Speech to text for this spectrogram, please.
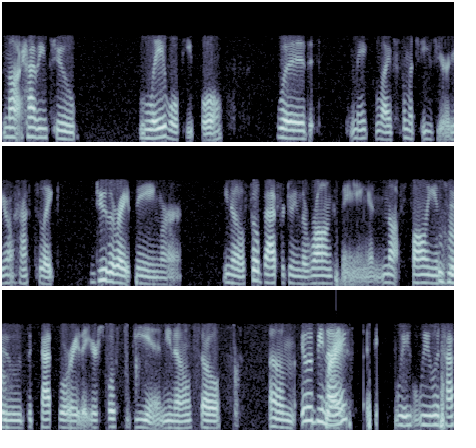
not having to label people would make life so much easier. You don't have to like do the right thing or you know feel bad for doing the wrong thing and not falling into mm-hmm. the category that you're supposed to be in. You know, so um it would be right. nice. I think we we would have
